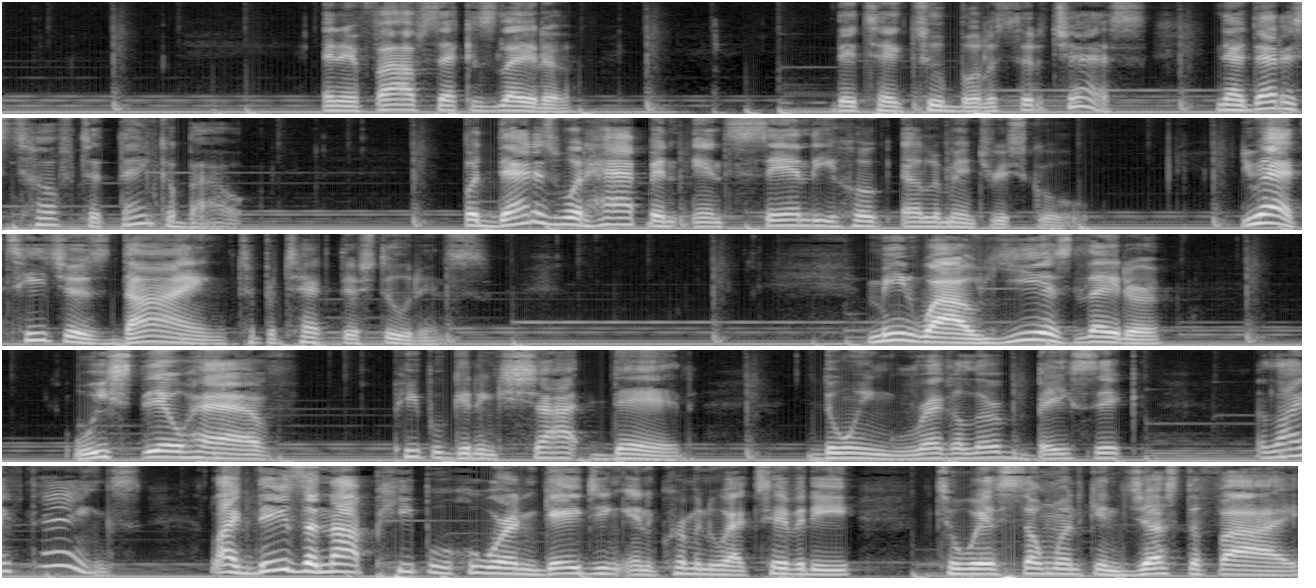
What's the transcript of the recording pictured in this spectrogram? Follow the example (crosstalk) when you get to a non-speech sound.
and then five seconds later, they take two bullets to the chest. Now, that is tough to think about. But that is what happened in Sandy Hook Elementary School. You had teachers dying to protect their students. Meanwhile, years later, we still have people getting shot dead doing regular, basic life things. Like, these are not people who are engaging in criminal activity to where someone can justify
